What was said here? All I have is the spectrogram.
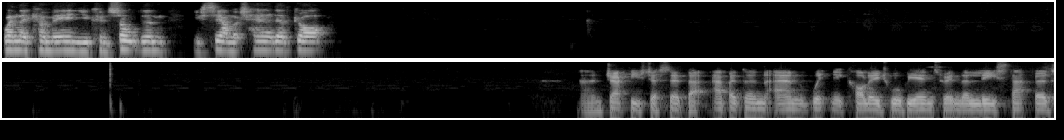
when they come in, you consult them, you see how much hair they've got. And Jackie's just said that Abingdon and Witney College will be entering the Lee Stafford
